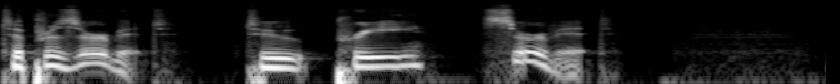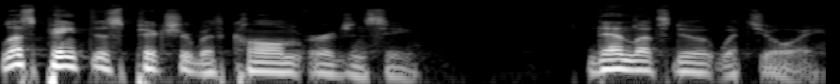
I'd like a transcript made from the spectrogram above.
to preserve it, to preserve it. Let's paint this picture with calm urgency. Then let's do it with joy.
